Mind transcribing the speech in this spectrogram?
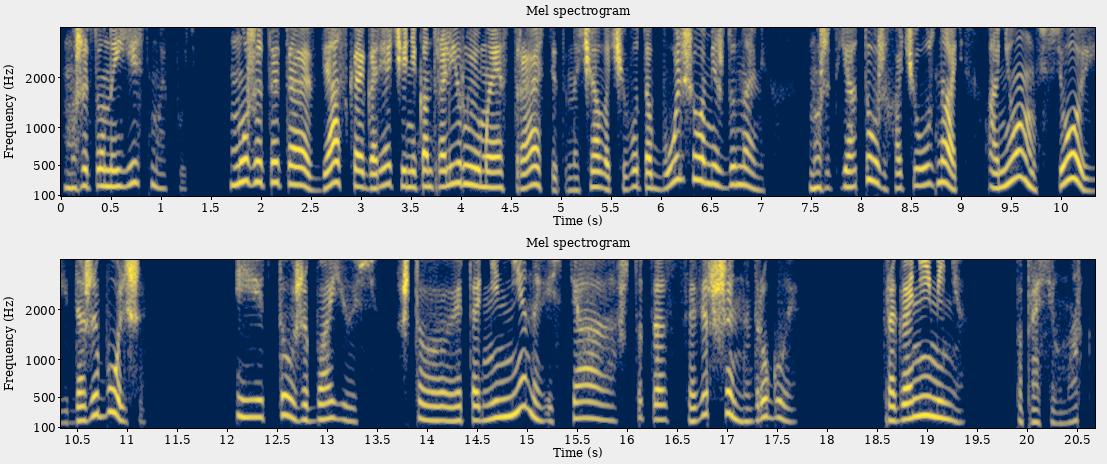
Может, он и есть мой путь? Может, это вязкая, горячая, неконтролируемая страсть, это начало чего-то большего между нами — может, я тоже хочу узнать о нем все и даже больше. И тоже боюсь, что это не ненависть, а что-то совершенно другое. «Прогони меня», — попросил Марк.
